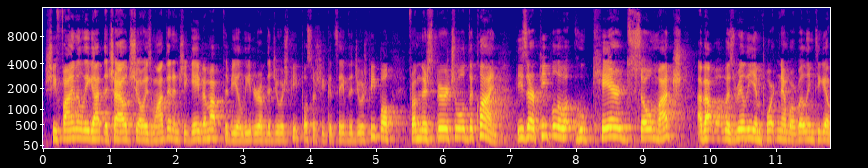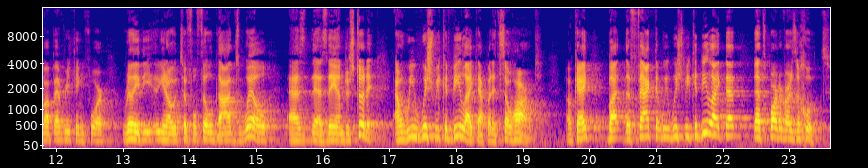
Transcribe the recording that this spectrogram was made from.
She finally got the child she always wanted and she gave him up to be a leader of the Jewish people so she could save the Jewish people from their spiritual decline. These are people who, who cared so much about what was really important and were willing to give up everything for really the, you know, to fulfill God's will as, as they understood it. And we wish we could be like that, but it's so hard. Okay? But the fact that we wish we could be like that, that's part of our zechut.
